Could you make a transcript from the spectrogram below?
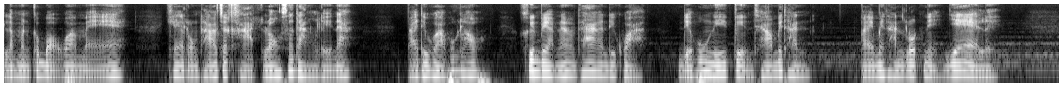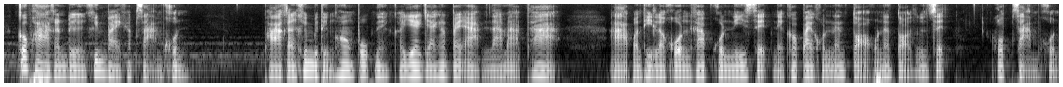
แล้วมันก็บอกว่าแหม แค่รองเท้าจะขาดร้องซะดังเลยนะ ไปดีกว่าพวกเราขึ้นไปอาบน้ำอาบท่ากันดีกว่า เดี๋ยวพรุ่งนี้ตื่นเช้าไม่ทัน ไปไม่ทันรถเนี่ยแย่เลย ก็พากันเดินขึ้นไปครับสามคน พากันขึ้นไปถึงห้องปุ๊บเนี่ยก็แยกย้ายกันไปอาบน้ำอาบท่า อาบกันทีละคนครับ คนนี้เสร็จเนี่ยก็ไปคนนั้นต่อคนนั้นต่อจนเสร็จ ครบ 3 คน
